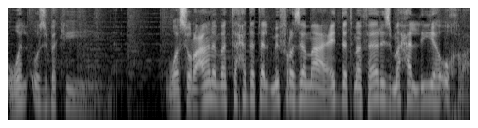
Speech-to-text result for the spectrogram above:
والأوزبكيين. وسرعان ما اتحدت المفرزة مع عدة مفارز محلية أخرى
